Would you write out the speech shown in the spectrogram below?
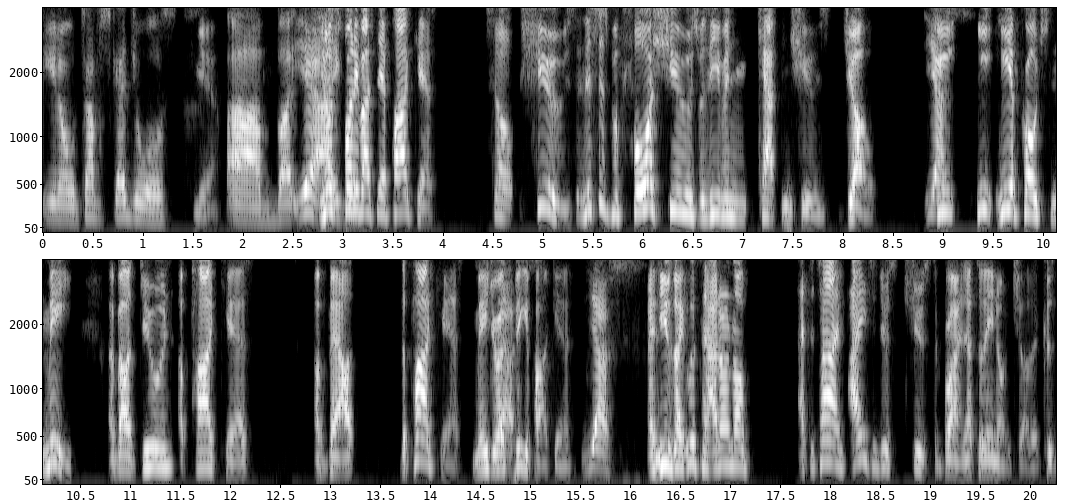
you know tough schedules. Yeah. Um, but yeah, You know I what's funny about their podcast? So Shoes, and this is before Shoes was even Captain Shoes, Joe. Yes, he, he he approached me about doing a podcast about the podcast, Major Yes. Biggie podcast. yes, And he was like, listen, I don't know. At the time, I introduced Shoes to Brian. That's how they know each other. Because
